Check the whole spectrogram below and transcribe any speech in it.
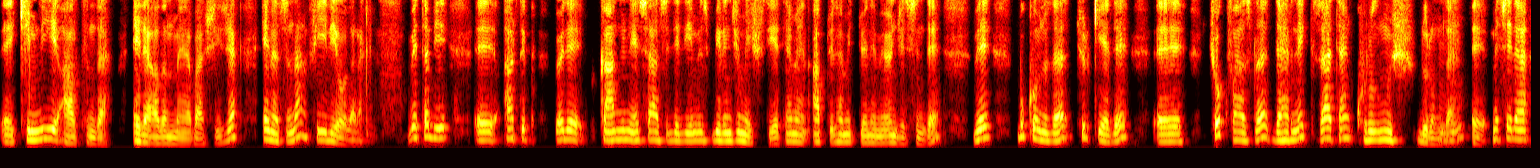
e, kimliği altında ele alınmaya başlayacak. En azından fiili olarak. Ve tabii e, artık böyle kanuni esası dediğimiz birinci meşrutiyet hemen Abdülhamit dönemi öncesinde ve bu konuda Türkiye'de e, çok fazla dernek zaten kurulmuş durumda. Hı hı. E, mesela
